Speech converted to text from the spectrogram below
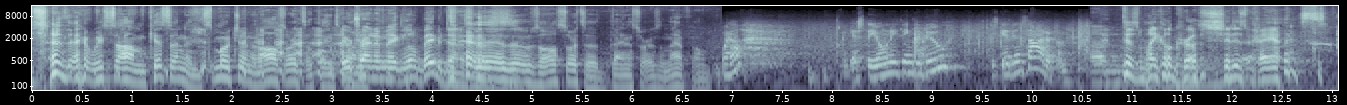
So there we saw them kissing and smooching and all sorts of things. They were trying to make little baby dinosaurs. There was all sorts of dinosaurs in that film. Well, I guess the only thing to do is get inside of them. Um, Does Michael Gross shit his pants?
